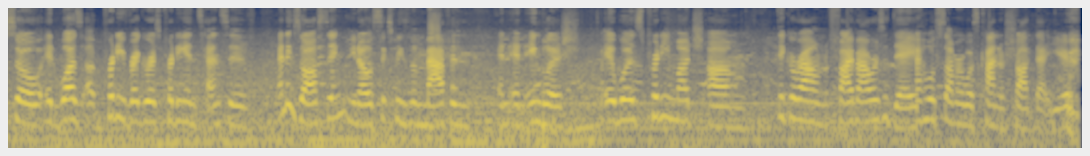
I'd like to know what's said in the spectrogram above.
So it was a pretty rigorous, pretty intensive, and exhausting. You know, six weeks of math and, and, and English. It was pretty much, um, I think, around five hours a day. My whole summer was kind of shot that year.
